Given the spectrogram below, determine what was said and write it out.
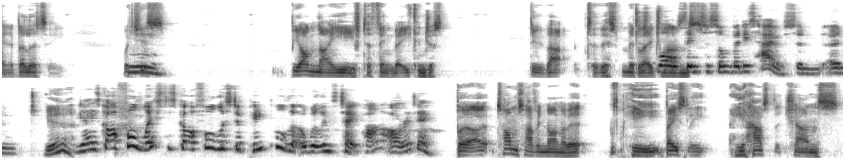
sustainability, which Mm. is beyond naive to think that he can just do that to this middle-aged man. waltz man's. into somebody's house and and Yeah. yeah, he's got a full list. He's got a full list of people that are willing to take part already. But uh, Tom's having none of it. He basically he has the chance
